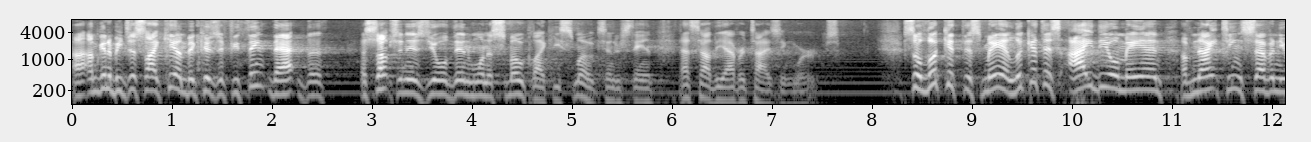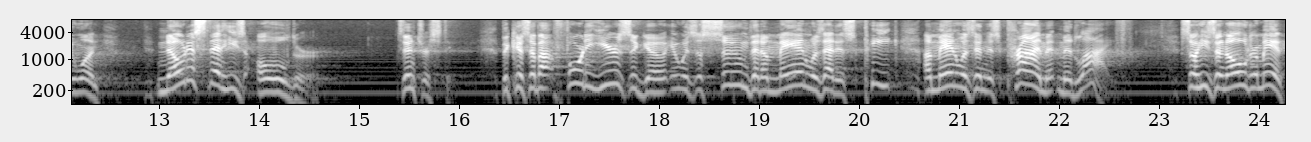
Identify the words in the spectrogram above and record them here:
Uh, I'm going to be just like him. Because if you think that, the assumption is you'll then want to smoke like he smokes. Understand? That's how the advertising works. So look at this man. Look at this ideal man of 1971. Notice that he's older. It's interesting. Because about 40 years ago, it was assumed that a man was at his peak, a man was in his prime at midlife. So he's an older man.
